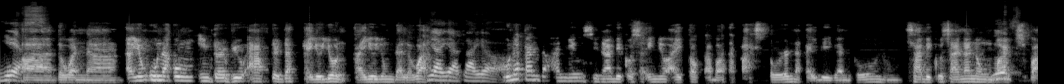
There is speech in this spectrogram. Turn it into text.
Yes. Ah, the one na, ah, yung una kong interview after that, kayo yun. Kayo yung dalawa. yeah, yeah, tayo. Kung natandaan niyo, sinabi ko sa inyo, I talk about a pastor na kaibigan ko. Nung, sabi ko sana nung Yes. March pa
